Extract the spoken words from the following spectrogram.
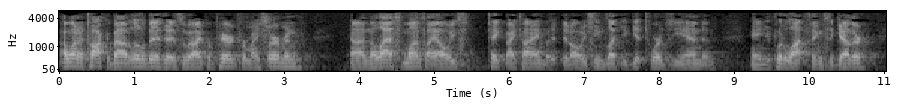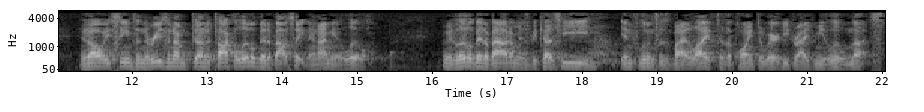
I want to talk about a little bit as I prepared for my sermon. Uh, in the last month, I always take my time, but it always seems like you get towards the end and, and you put a lot of things together. And it always seems, and the reason I'm going to talk a little bit about Satan, and I mean a little, I mean a little bit about him is because he influences my life to the point to where he drives me a little nuts.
